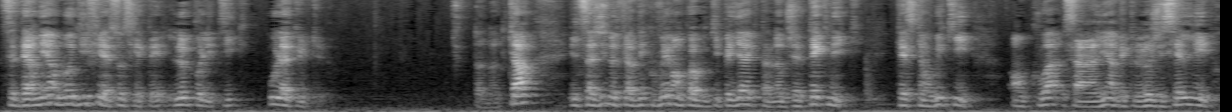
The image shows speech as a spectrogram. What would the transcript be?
ces dernières modifient la société, le politique ou la culture. Dans notre cas, il s'agit de faire découvrir en quoi Wikipédia est un objet technique. Qu'est-ce qu'un wiki? En quoi ça a un lien avec le logiciel libre?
